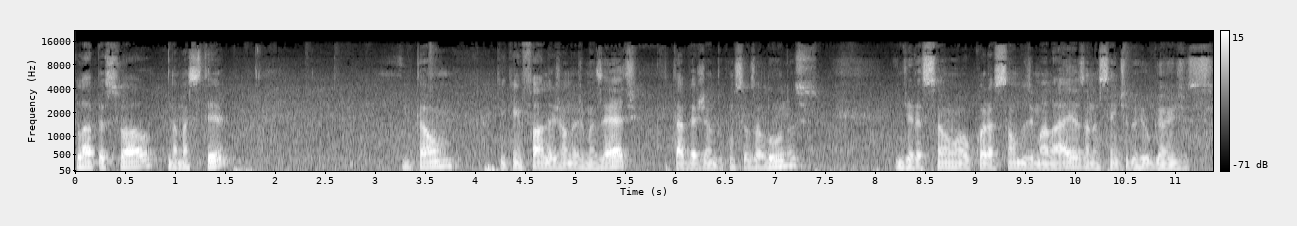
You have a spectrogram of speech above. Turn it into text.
Olá pessoal, Namastê. Então, aqui quem fala é Jonas Mazetti, que está viajando com seus alunos em direção ao coração dos Himalaias, a nascente do rio Ganges.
